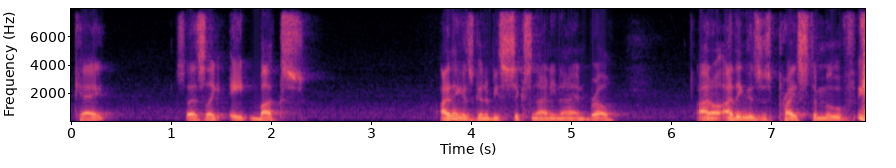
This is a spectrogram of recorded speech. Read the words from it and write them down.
Okay, so that's like eight bucks. I think it's going to be six ninety nine, bro. I don't. I think this is price to move.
